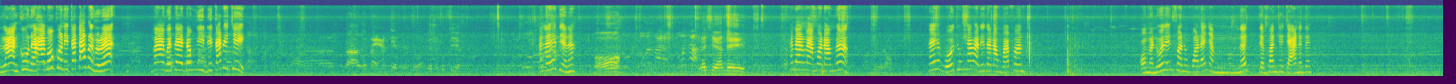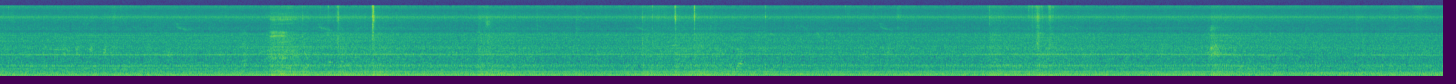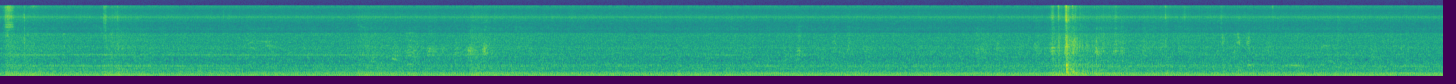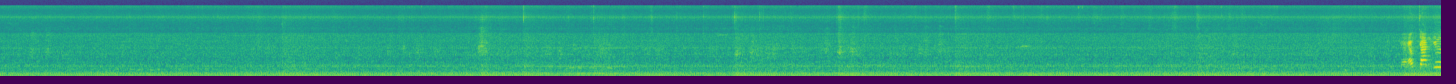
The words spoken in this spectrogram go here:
làng cu này hai bố con đi cắt tóc được rồi đấy. Mai bữa tê đông nghỉ đi cắt đi chị. Anh lấy hết tiền á? Ồ lấy xe ăn đi. Anh đang làm ngoài đồng đó. Thấy bố thúng chắc là đi ra đồng vả phân. Ồ mà nuôi đến phân hôm qua lấy nhầm nết tiền phân chưa trả nữa thế kẹo chăng chứ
